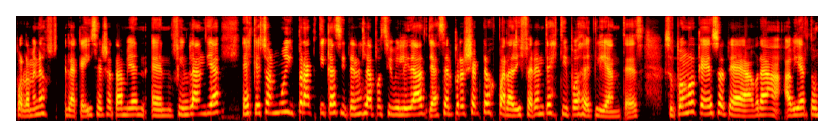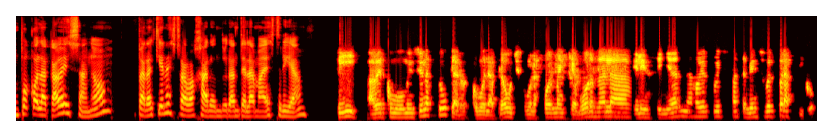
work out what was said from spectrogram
por lo menos la que hice yo también en Finlandia, es que son muy prácticas y tienes la posibilidad de hacer proyectos para diferentes tipos de clientes. Supongo que eso te habrá abierto un poco la cabeza, ¿no? ¿Para quiénes trabajaron durante la maestría? Sí, a ver, como mencionas tú, claro, como el approach, como la forma en que aborda la, el enseñar la Royal College también es súper práctico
